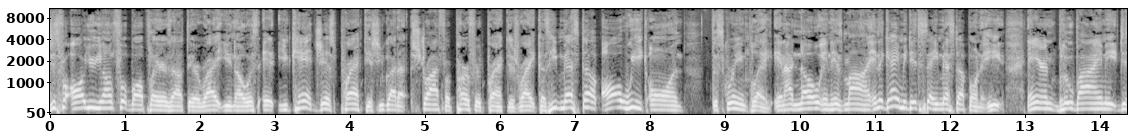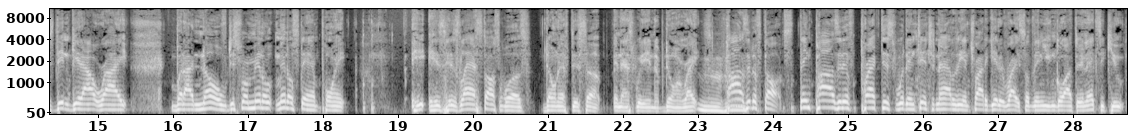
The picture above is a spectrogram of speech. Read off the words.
just for all you young football players out there, right? You know, it's it, you can't just practice. You got to strive for perfect practice, right? Because he messed up all week on the screenplay, and I know in his mind, in the game, he did say he messed up on it. He Aaron blew by him. He just didn't get out right. But I know, just from mental mental standpoint, he, his his last thoughts was don't f this up, and that's what he ended up doing. Right, positive thoughts. Think positive. Practice with intentionality, and try to get it right. So then you can go out there and execute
